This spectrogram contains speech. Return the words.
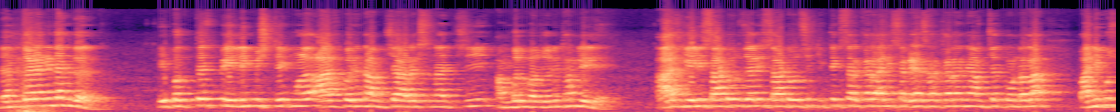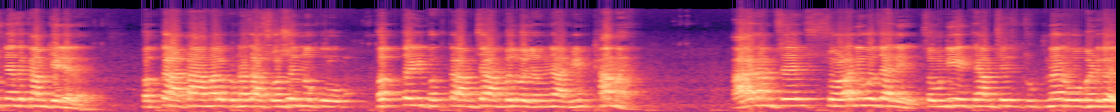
धनगर आणि धनगर. हे फक्त स्पेलिंग मिस्टेक मुळे आजपर्यंत आमच्या आरक्षणाची अंमलबजावणी थांबलेली आहे. आज गेली साठ वर्ष झाली साठ वर्ष कित्येक सरकार आली सगळ्या सरकारांनी आमच्या तोंडाला पाणी पुसण्याचं काम केलेलं आहे. फक्त आता आम्हाला कुणाचं आश्वासन नको फक्त आणि फक्त आमच्या अंमलबजावणीने आम्ही ठाम आहे. आज आमचे सोळा दिवस झाले चौंडी येथे आमचे तुटणार व बंडगर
